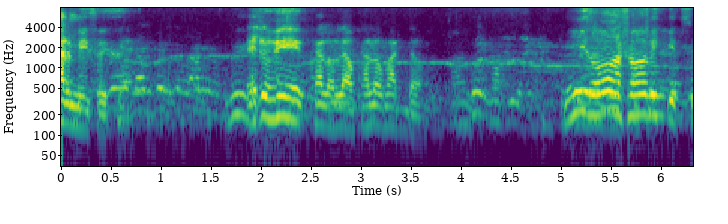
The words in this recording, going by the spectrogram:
আর মিস হইছে। মি খেলো লাও খেলো মার দাও। মিস অস্বাভাবিক কিছু।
